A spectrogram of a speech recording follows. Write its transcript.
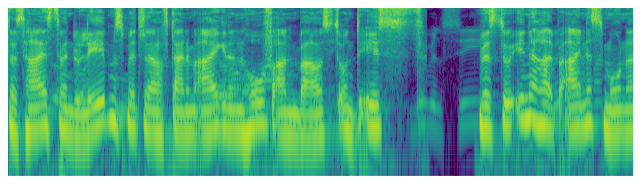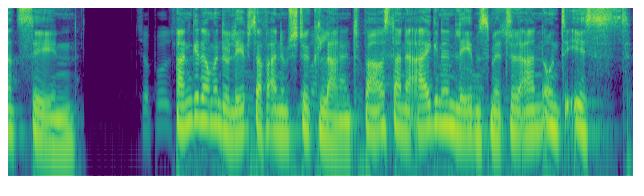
Das heißt, wenn du Lebensmittel auf deinem eigenen Hof anbaust und isst, wirst du innerhalb eines Monats sehen, Angenommen, du lebst auf einem Stück Land, baust deine eigenen Lebensmittel an und isst,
